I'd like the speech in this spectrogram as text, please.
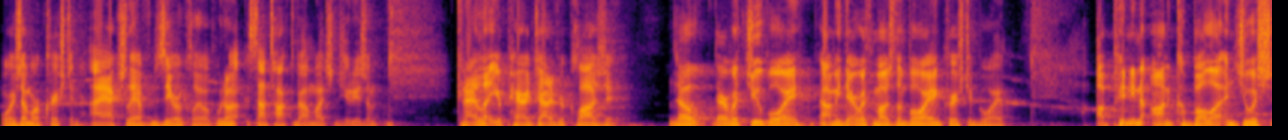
Or is that more Christian? I actually have zero clue. We don't it's not talked about much in Judaism. Can I let your parents out of your closet? Nope, they're with Jew boy. I mean they're with Muslim boy and Christian boy. Opinion on Kabbalah and Jewish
